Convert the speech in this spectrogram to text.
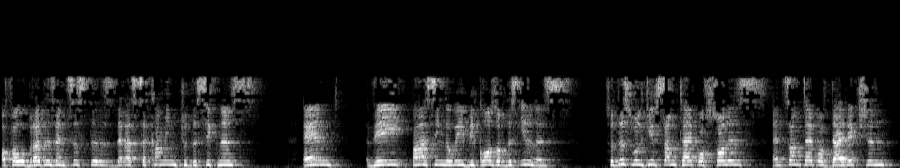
of our brothers and sisters that are succumbing to the sickness and they passing away because of this illness, so this will give some type of solace and some type of direction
